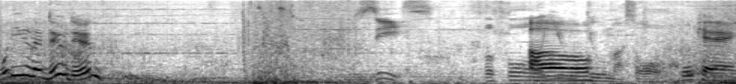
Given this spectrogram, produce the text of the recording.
What are you gonna do, dude? Cease before Oh. you doom us all. Liu Kang.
